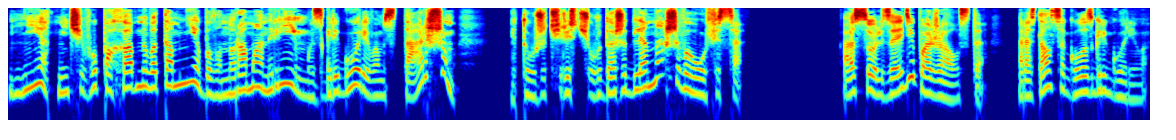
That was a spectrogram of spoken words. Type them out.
Нет, ничего похабного там не было, но роман Риммы с Григорьевым-старшим — это уже чересчур даже для нашего офиса. «А Соль, зайди, пожалуйста», — раздался голос Григорьева.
